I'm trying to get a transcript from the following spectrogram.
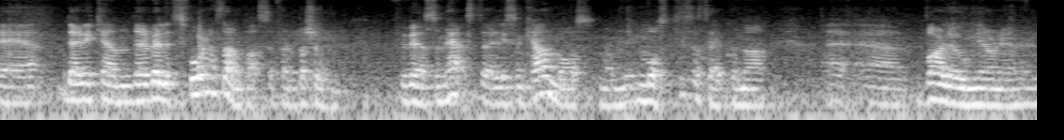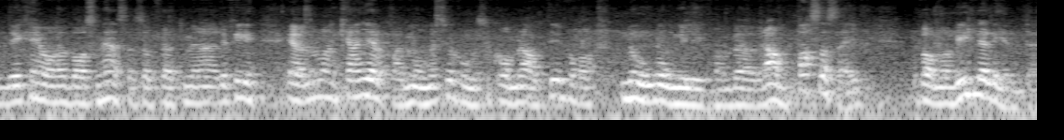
eh, där, det kan, där det är väldigt svårt att anpassa för en person, för vem som helst. Där det liksom kan vara så att man måste så att säga kunna eh, eh vara lugn. Det kan ju vara vad som helst. Alltså för att, menar, det finns, även om man kan hjälpa i många situationer så kommer det alltid vara någon gång i livet man behöver anpassa sig. vad man vill eller inte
